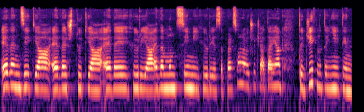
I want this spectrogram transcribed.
edhe nxitja, edhe shtytja, edhe hyrja, edhe mundësimi i hyrjes së personave, kështu që ata janë të gjithë në të njëjtin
